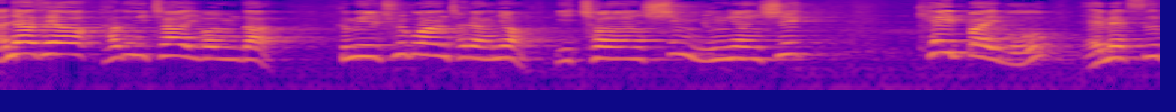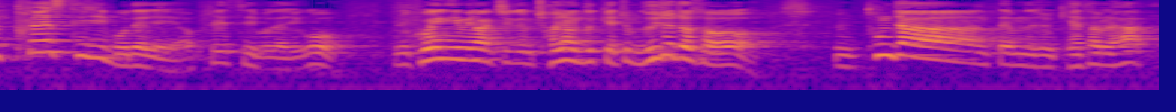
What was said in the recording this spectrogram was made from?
안녕하세요. 다둥이차 이범입니다. 금일 출고한 차량은요, 2016년식 K5 MX 프레스티지 모델이에요. 프레스티지 모델이고, 고객님이랑 지금 저녁 늦게 좀 늦어져서 좀 통장 때문에 좀 개설을 하,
